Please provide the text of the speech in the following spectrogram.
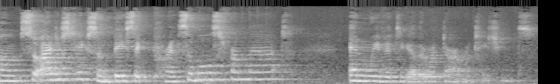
Um, so I just take some basic principles from that and weave it together with Dharma teachings.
